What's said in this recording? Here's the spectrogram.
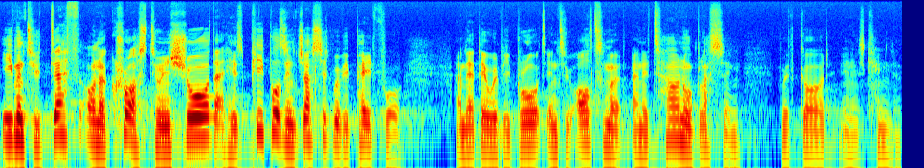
even to death on a cross, to ensure that his people's injustice would be paid for and that they would be brought into ultimate and eternal blessing with God in his kingdom.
